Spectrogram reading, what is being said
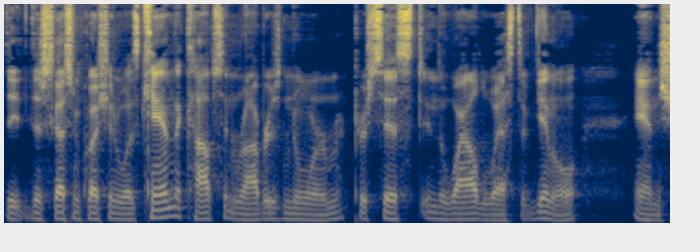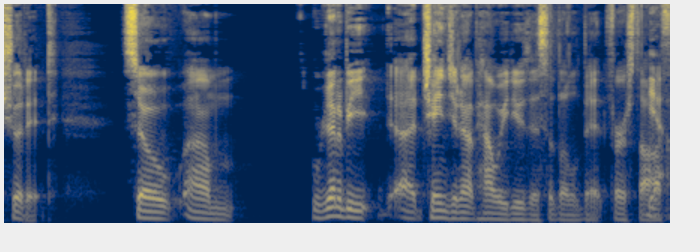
The, discussion question was: Can the cops and robbers norm persist in the wild west of Gimel, and should it? So um, we're going to be uh, changing up how we do this a little bit. First off. Yeah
